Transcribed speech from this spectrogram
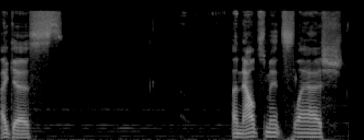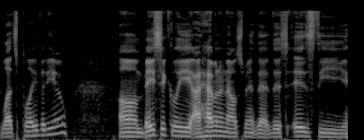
I guess, announcement slash Let's Play video. Um, basically, I have an announcement that this is the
